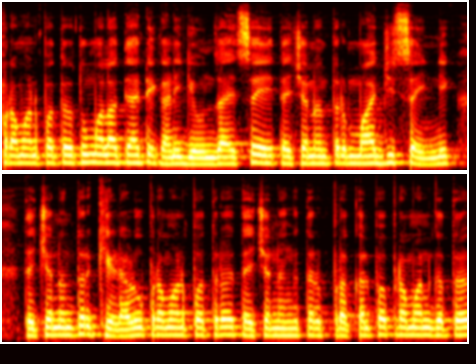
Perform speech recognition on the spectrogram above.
प्रमाणपत्र तुम्हाला त्या ठिकाणी घेऊन जायचं आहे त्याच्यानंतर माजी सैनिक त्याच्यानंतर खेळाडू प्रमाणपत्र त्याच्यानंतर प्रकल्प प्रमाणपत्र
